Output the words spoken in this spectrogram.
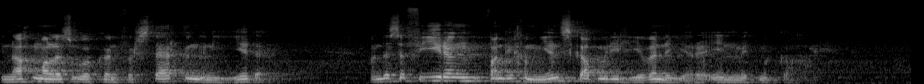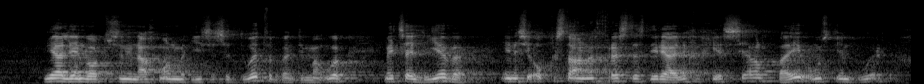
Die nagmaal is ook 'n versterking in die hede. Want dis 'n viering van die gemeenskap met die lewende Here en met mekaar. Nie alleen word ons in die nagmaal met Jesus se dood verbind nie, maar ook met sy lewe en is die opgestane Christus deur die Heilige Gees self by ons teenwoordig.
